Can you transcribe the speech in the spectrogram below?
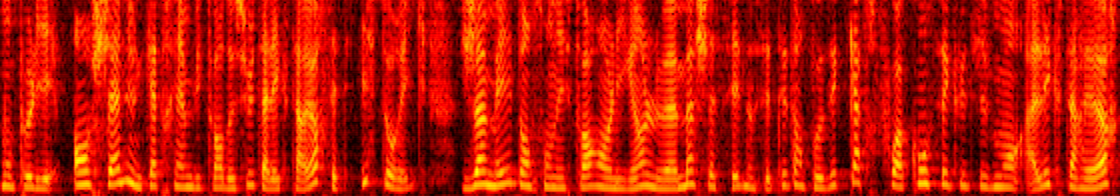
Montpellier enchaîne une quatrième victoire de suite à l'extérieur, c'est historique. Jamais dans son histoire en Ligue 1, le MHSC ne s'était imposé quatre fois consécutivement à l'extérieur.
